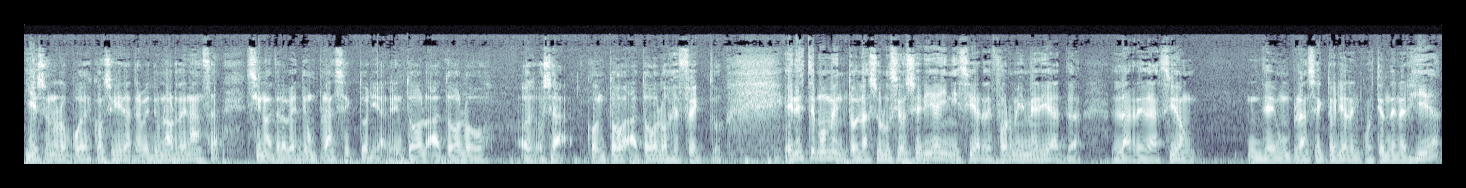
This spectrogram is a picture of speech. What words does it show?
Y eso no lo puedes conseguir a través de una ordenanza, sino a través de un plan sectorial, en todo, a todos los o, sea, con a todos los efectos. En este momento, la solución sería iniciar de forma inmediata la redacción de un plan sectorial en cuestión de energía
